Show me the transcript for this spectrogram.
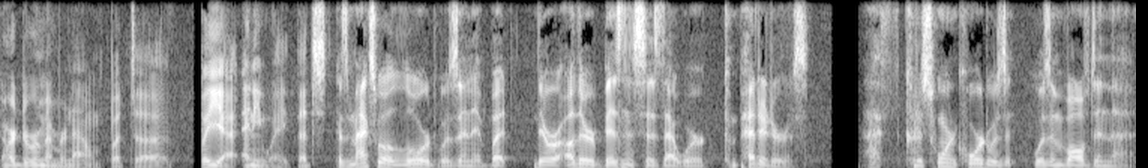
hard to remember now, but uh, but yeah. Anyway, that's Because Maxwell Lord was in it, but there were other businesses that were competitors. I could have sworn Kord was was involved in that.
